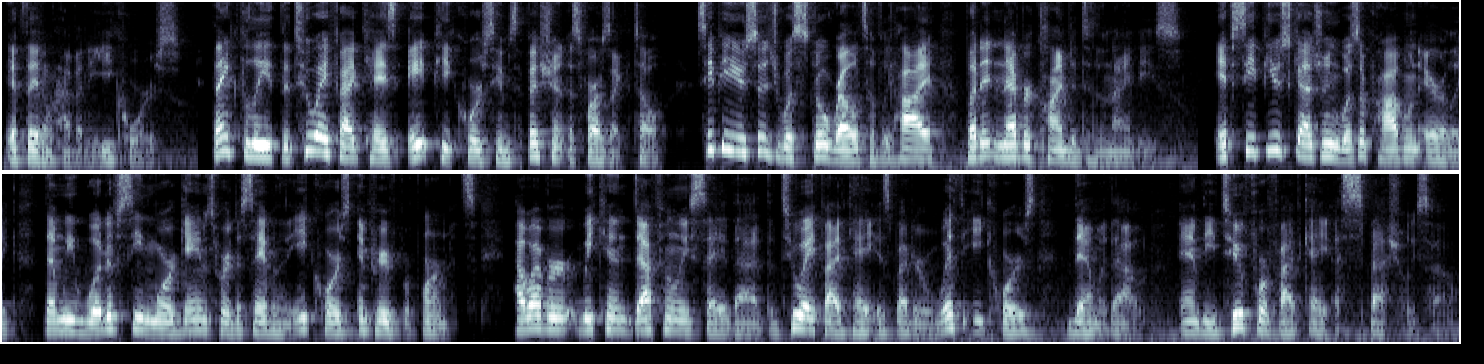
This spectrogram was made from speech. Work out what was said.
if they don't have any E-cores. Thankfully, the 285K's 8P core seems efficient as far as I can tell. CPU usage was still relatively high, but it never climbed into the 90s. If CPU scheduling was a problem in Arrow Lake, then we would have seen more games where disabling the E-cores improved performance. However, we can definitely say that the 285K is better with E-cores than without, and the 245K especially so.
